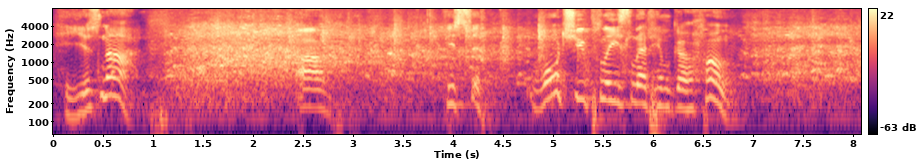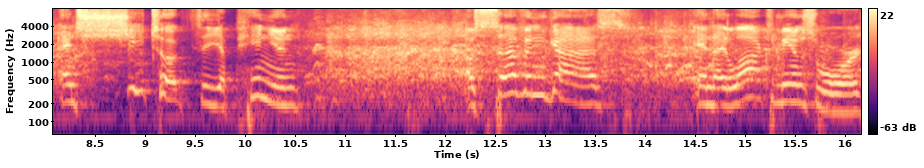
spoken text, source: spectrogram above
He is not. Uh, he said, Won't you please let him go home? And she took the opinion of seven guys in they locked men's ward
